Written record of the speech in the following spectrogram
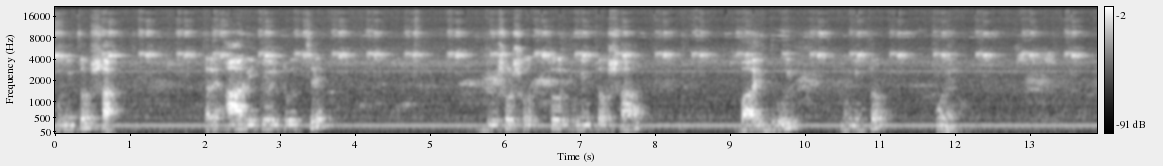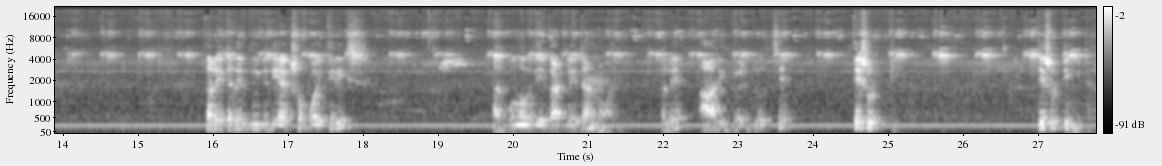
গুণিত সাত। তাহলে আর ইকুয়াল টু হচ্ছে দুশো সত্তর গুণিত সাত বাই দুই গুণিত পনেরো। তাহলে এটা দিয়ে দুই যদি একশো পঁয়ত্রিশ আর পনেরো দিয়ে কাটলে এটা নয়। তাহলে আর ইকুয়াল টু হচ্ছে তেষট্টি। তেষট্টি মিটার।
